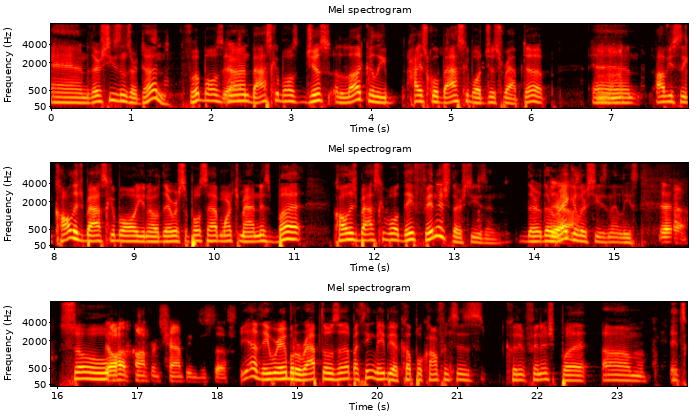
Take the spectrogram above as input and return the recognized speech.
and their seasons are done. Football's Yeah. done, basketball's just luckily high school basketball just wrapped up. Mm-hmm. And obviously college basketball, you know, they were supposed to have March Madness, but college basketball they finished their season. Their their Yeah. regular season at least. Yeah, So they'll have conference champions and stuff. yeah, they were able to wrap those up. I think maybe a couple conferences couldn't finish, but um, it's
